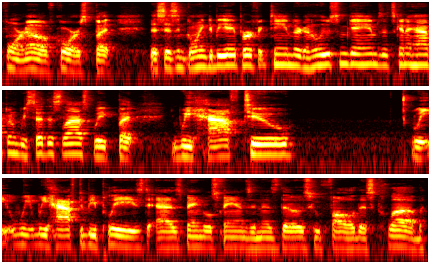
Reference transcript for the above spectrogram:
4 0, of course, but this isn't going to be a perfect team. They're going to lose some games. It's going to happen. We said this last week, but we have to. We, we, we have to be pleased as Bengals fans and as those who follow this club.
